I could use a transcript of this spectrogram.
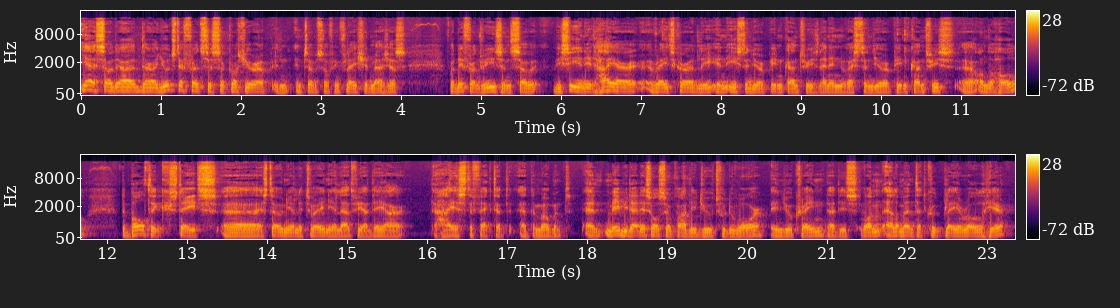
Yeah, so there are, there are huge differences across Europe in, in terms of inflation measures for different reasons. So we see indeed higher rates currently in Eastern European countries than in Western European countries uh, on the whole. The Baltic states, uh, Estonia, Lithuania, Latvia, they are the highest affected at the moment. And maybe that is also partly due to the war in Ukraine. That is one element that could play a role here.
